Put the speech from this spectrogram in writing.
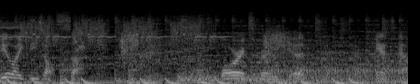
Feel like these all suck. Or it's really good. Can't tell.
